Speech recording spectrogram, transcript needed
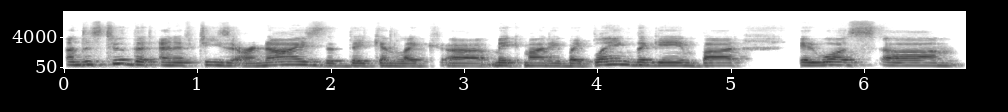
understood that nfts are nice that they can like uh, make money by playing the game but it was um,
